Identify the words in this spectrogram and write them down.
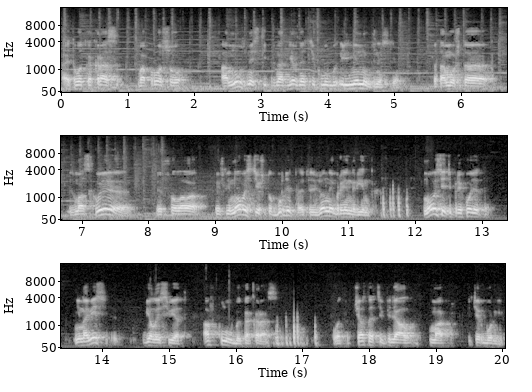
Это вот как раз к вопросу о нужности, принадлежности клуба или ненужности. Потому что из Москвы пришло, пришли новости, что будет телевизионный брейн-ринг. Новости эти приходят не на весь белый свет, а в клубы как раз. Вот, в частности, филиал МАК в Петербурге.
